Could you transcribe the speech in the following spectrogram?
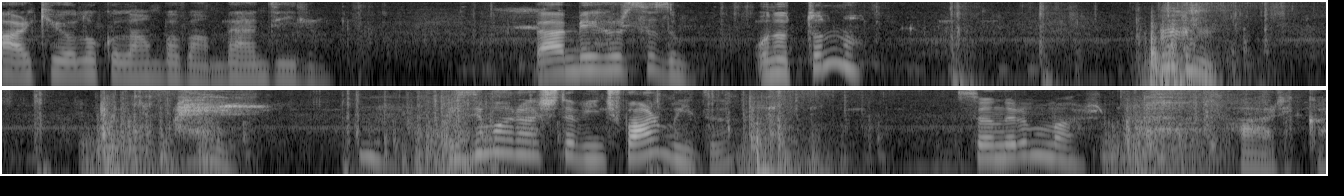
Arkeolog olan babam ben değilim. Ben bir hırsızım. Unuttun mu? hey. Bizim araçta vinç var mıydı? Sanırım var. Harika.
